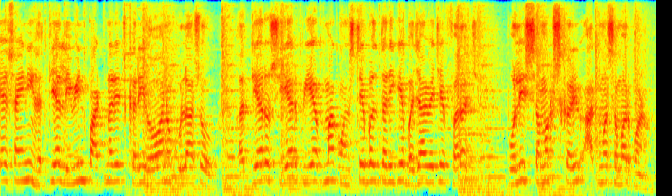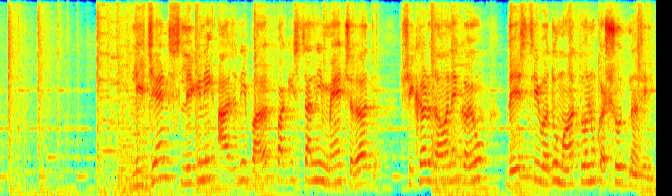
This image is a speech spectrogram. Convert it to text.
એએસઆઈની હત્યા લિવ ઇન પાર્ટનરે જ કરી હોવાનો ખુલાસો. હત્યારો સીઆરપીએફમાં કોન્સ્ટેબલ તરીકે બજાવે છે ફરજ. પોલીસ સમક્ષ કર્યું આત્મસમર્પણ. લિજેન્ડ્સ લીગની આજની ભારત પાકિસ્તાનની મેચ રદ, શિખર ધવને કહ્યું, દેશથી વધુ મહત્વનું કશું જ નથી.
